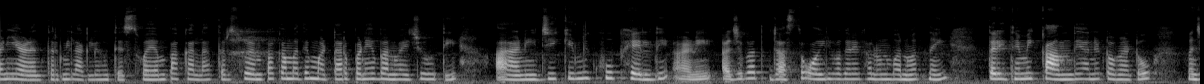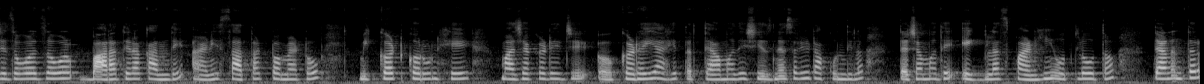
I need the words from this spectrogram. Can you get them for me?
आणि यानंतर मी लागले होते स्वयंपाकाला. तर स्वयंपाकामध्ये मटार पनीर बनवायची होती आणि जी की मी खूप हेल्दी आणि अजिबात जास्त ऑइल वगैरे घालून बनवत नाही. तर इथे मी कांदे आणि टोमॅटो म्हणजे जवळजवळ बारा तेरा कांदे आणि सात आठ टोमॅटो मी कट करून हे माझ्याकडे जे कढई आहे तर त्यामध्ये शिजण्यासाठी टाकून दिलं. त्याच्यामध्ये एक ग्लास पाणीही ओतलं होतं. त्यानंतर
